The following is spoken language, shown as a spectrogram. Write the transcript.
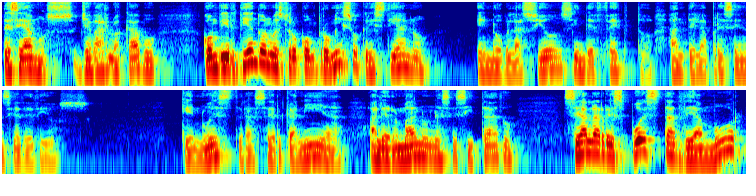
Deseamos llevarlo a cabo convirtiendo nuestro compromiso cristiano en oblación sin defecto ante la presencia de Dios. Que nuestra cercanía al hermano necesitado sea la respuesta de amor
